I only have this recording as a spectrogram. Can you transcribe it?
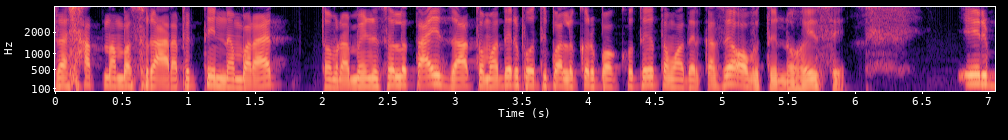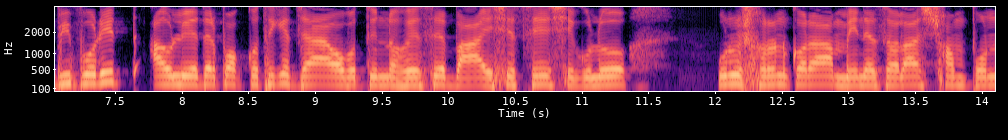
যা সাত নম্বর সুরা আরাফের তিন নম্বর আয়াত তোমরা মেনে চলো, তাই যা তোমাদের প্রতিপালকের পক্ষ থেকে তোমাদের কাছে অবতীর্ণ হয়েছে। এর বিপরীত আউলিয়াদের পক্ষ থেকে যা অবতীর্ণ হয়েছে বা এসেছে, সেগুলো অনুসরণ করা, মেনে চলা সম্পূর্ণ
